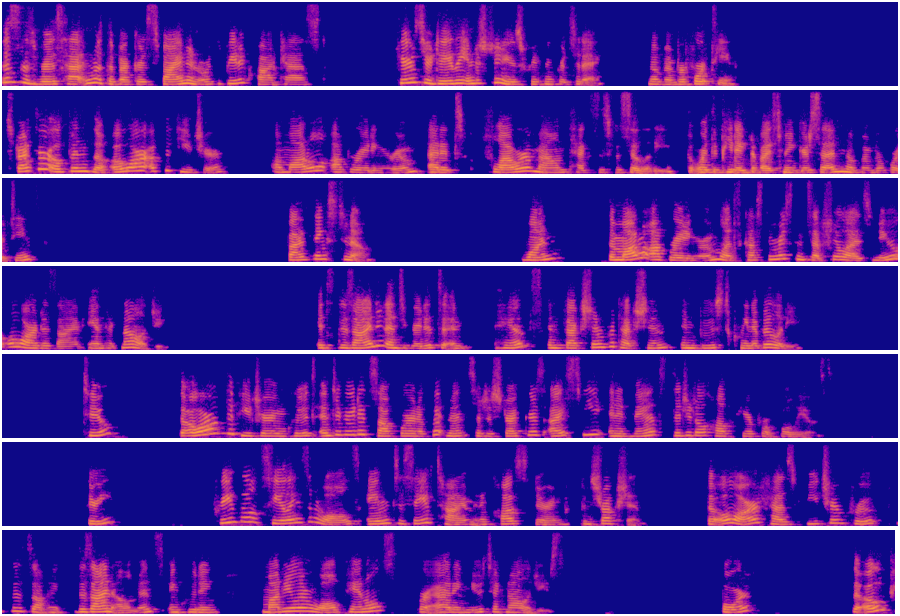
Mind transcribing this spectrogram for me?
This is Riz Hatton with the Becker's Spine and Orthopedic Podcast. Here's your daily industry news briefing for today, November 14th. Stryker opened the OR of the Future, a model operating room at its Flower Mound, Texas facility, the orthopedic device maker said November 14th. Five things to know. One, the model operating room lets customers conceptualize new OR design and technology. It's designed and integrated to enhance infection protection and boost cleanability. Two, the OR of the future includes integrated software and equipment such as Stryker's iSuite and advanced digital healthcare portfolios. Three, pre-built ceilings and walls aim to save time and cost during construction. The OR has future-proof design, design elements, including modular wall panels for adding new technologies. Four, the OP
